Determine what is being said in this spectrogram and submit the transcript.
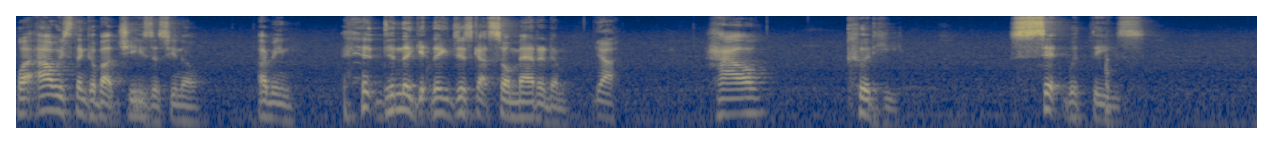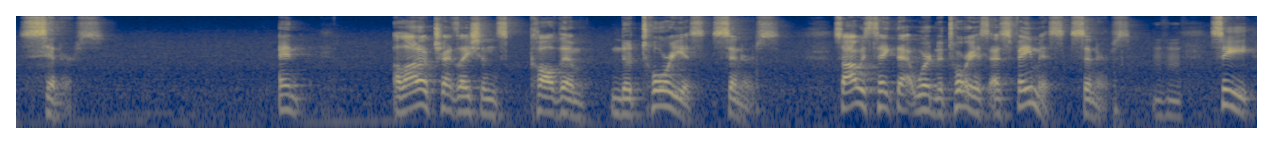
Well, I always think about Jesus, you know. I mean, didn't they get they just got so mad at him. yeah How could he sit with these sinners? And a lot of translations call them notorious sinners. So I always take that word notorious as famous sinners. Mm-hmm. See,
